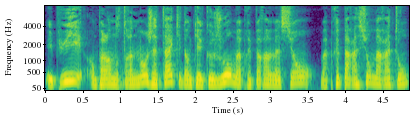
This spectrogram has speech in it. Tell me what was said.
Et puis, en parlant d'entraînement, j'attaque dans quelques jours ma préparation, ma préparation marathon.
